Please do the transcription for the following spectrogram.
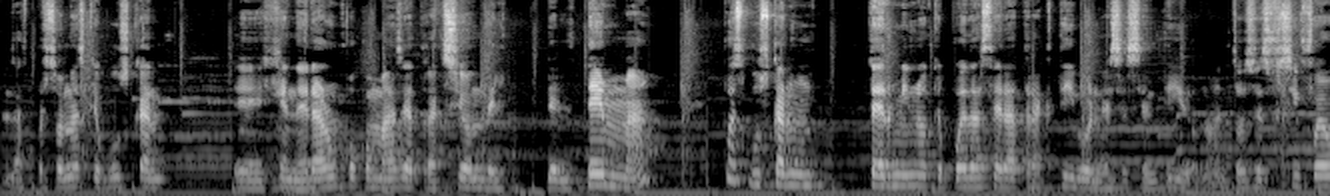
las personas que buscan eh, generar un poco más de atracción del, tema, pues buscan un término que pueda ser atractivo en ese sentido, ¿no? Entonces sí fue,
